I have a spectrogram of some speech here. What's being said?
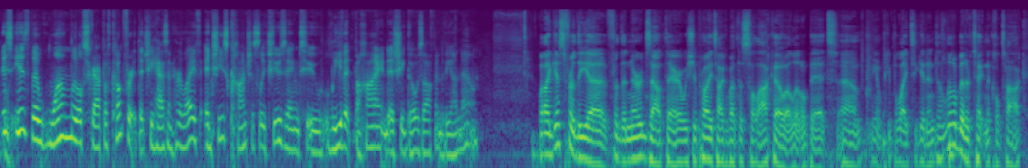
this is the one little scrap of comfort that she has in her life, and she's consciously choosing to leave it behind as she goes off into the unknown. Well, I guess for the uh, for the nerds out there, we should probably talk about the Sulaco a little bit. Um, you know, people like to get into a little bit of technical talk.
